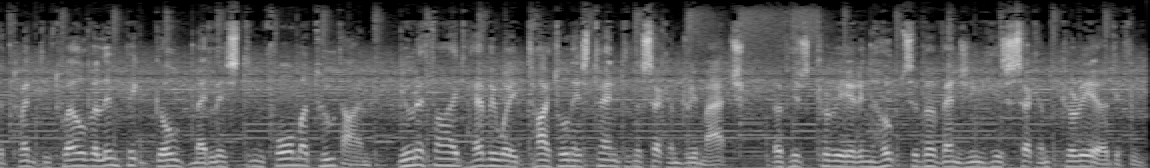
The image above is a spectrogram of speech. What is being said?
The 2012 Olympic gold medalist and former two-time unified heavyweight titleist entered the secondary match of his career in hopes of avenging his second career defeat.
